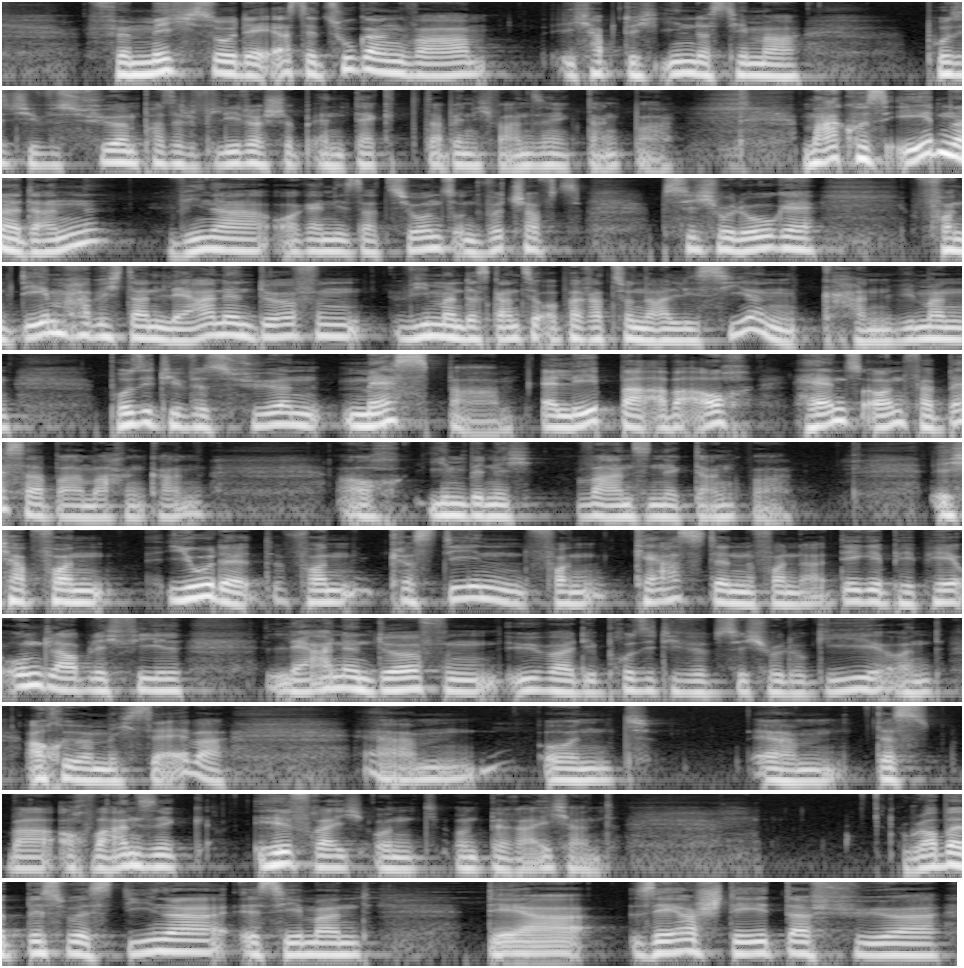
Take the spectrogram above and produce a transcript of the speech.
für mich so der erste Zugang war. Ich habe durch ihn das Thema positives Führen, Positive Leadership entdeckt. Da bin ich wahnsinnig dankbar. Markus Ebner dann, Wiener Organisations- und Wirtschaftspsychologe, von dem habe ich dann lernen dürfen, wie man das Ganze operationalisieren kann, wie man positives Führen messbar, erlebbar, aber auch hands-on verbesserbar machen kann. Auch ihm bin ich wahnsinnig dankbar. Ich habe von Judith, von Christine, von Kerstin, von der DGPP unglaublich viel lernen dürfen über die positive Psychologie und auch über mich selber. Ähm, und ähm, das war auch wahnsinnig hilfreich und, und bereichernd. Robert Biswas-Diener ist jemand, der sehr steht dafür,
